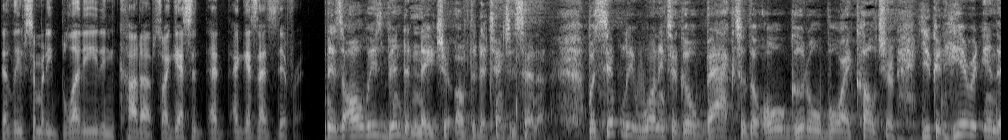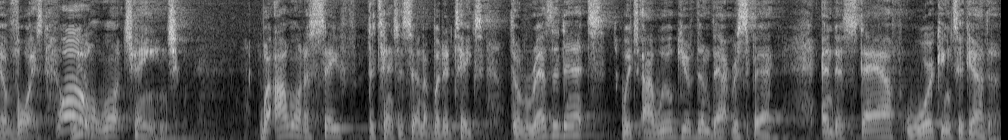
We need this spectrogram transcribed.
that leaves somebody bloodied and cut up. So I guess it, I guess that's different. It's always been the nature of the detention center. But simply wanting to go back to the old good old boy culture, you can hear it in their voice. Whoa. We don't want change. Well, I want a safe detention center, but it takes the residents, which I will give them that respect, and the staff working together.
